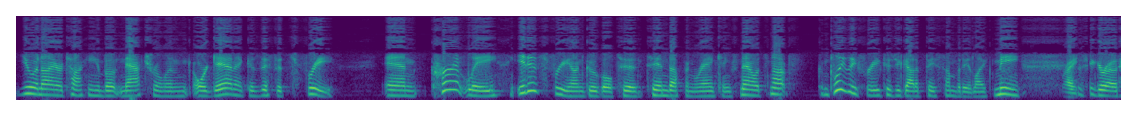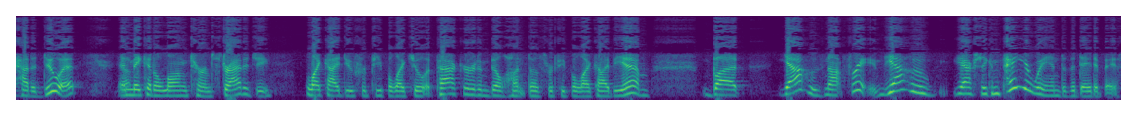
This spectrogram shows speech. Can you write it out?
you and I are talking about natural and organic as if it's free. And currently it is free on Google to to end up in rankings. Now it's not completely free because you got to pay somebody like me Right. to figure out how to do it and Yep. make it a long-term strategy like I do for people like Hewlett Packard and Bill Hunt does for people like IBM. But Yahoo's not free. Yahoo you actually can pay your way into the database.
